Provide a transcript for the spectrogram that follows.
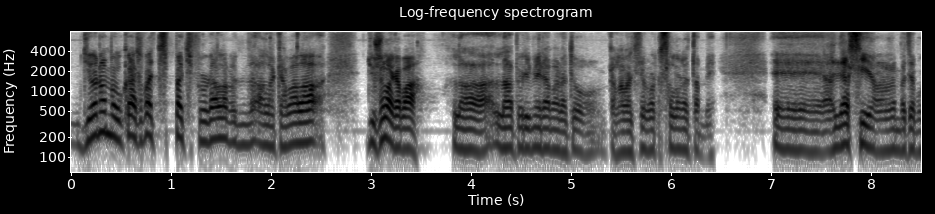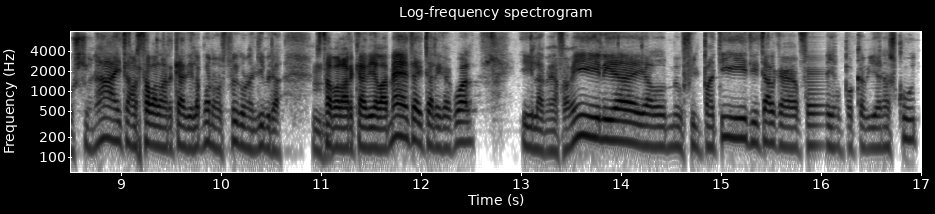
Jo, jo, en el meu cas, vaig, vaig plorar a l'acabar la... Jo sé l'acabar, la, la primera marató, que la vaig fer a Barcelona també eh, allà sí, em vaig emocionar i tal, estava a l'Arcàdia, bueno, ho explico en el llibre, mm. estava a l'Arcàdia a la meta i tal i que qual, i la meva família i el meu fill petit i tal, que feia un poc que havia nascut,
